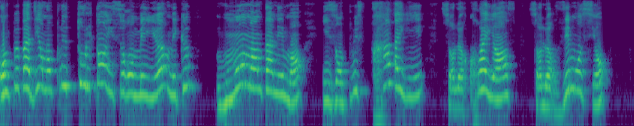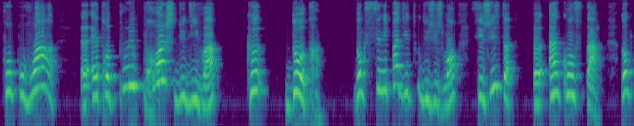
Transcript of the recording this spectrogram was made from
on ne peut pas dire non plus tout le temps ils seront meilleurs, mais que momentanément, ils ont plus travaillé sur leurs croyances, sur leurs émotions, pour pouvoir euh, être plus proches du divin que d'autres. Donc, ce n'est pas du tout du jugement, c'est juste euh, un constat. Donc,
